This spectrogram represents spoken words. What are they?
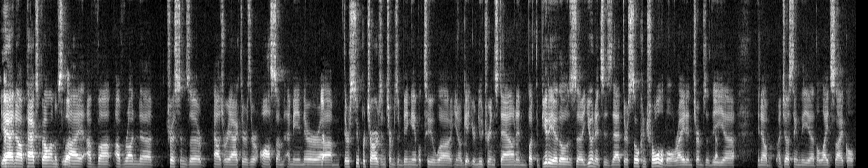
yeah, I know Pax Bellums. I, have uh, I've run uh, Tristan's uh, algae reactors. They're awesome. I mean, they're yep. um, they're supercharged in terms of being able to uh, you know get your nutrients down. And but the beauty of those uh, units is that they're so controllable, right? In terms of the yep. Uh, you know adjusting the uh, the light cycle.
